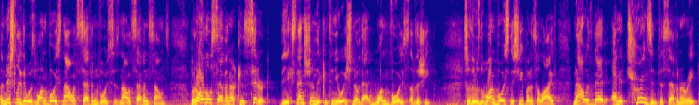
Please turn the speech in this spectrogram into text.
Initially there was one voice, now it's seven voices, now it's seven sounds. But all those seven are considered the extension, and the continuation of that one voice of the sheep. So there was the one voice of the sheep when it's alive, now it's dead, and it turns into seven or eight,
